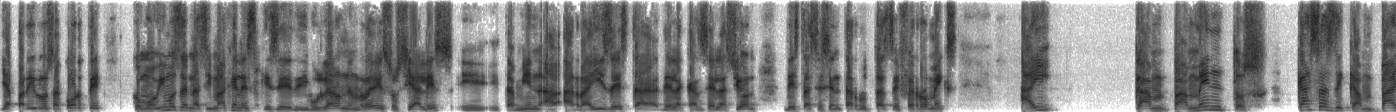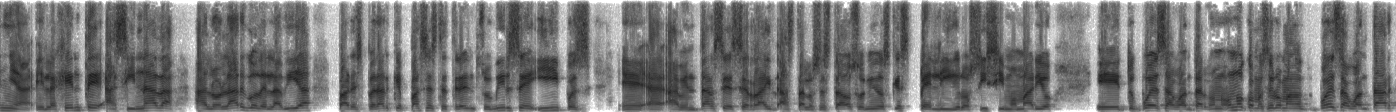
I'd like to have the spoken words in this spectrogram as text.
ya para irnos a corte, como vimos en las imágenes que se divulgaron en redes sociales, eh, también a, a, raíz de esta, de la cancelación de estas 60 rutas de Ferromex, hay campamentos casas de campaña y la gente hacinada a lo largo de la vía para esperar que pase este tren, subirse y pues eh, aventarse ese ride hasta los Estados Unidos, que es peligrosísimo, Mario. Eh, tú puedes aguantar, uno como ser humano, puedes aguantar,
